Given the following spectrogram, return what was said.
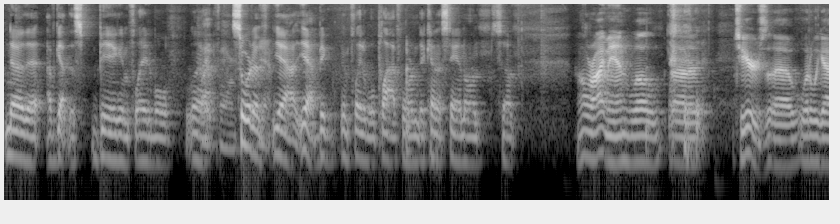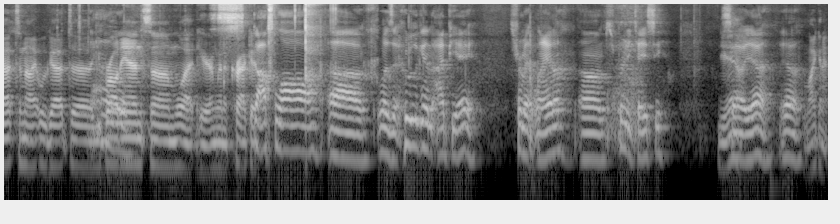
know that I've got this big inflatable like platform. sort of yeah. yeah yeah big inflatable platform to kind of stand on so all right man well uh, cheers. Uh, what do we got tonight? We got uh, you brought oh. in some what? Here I'm gonna crack it. Scofflaw uh what is it? Hooligan IPA it's from Atlanta. Um, it's pretty tasty. Yeah. So yeah yeah. I'm liking it.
